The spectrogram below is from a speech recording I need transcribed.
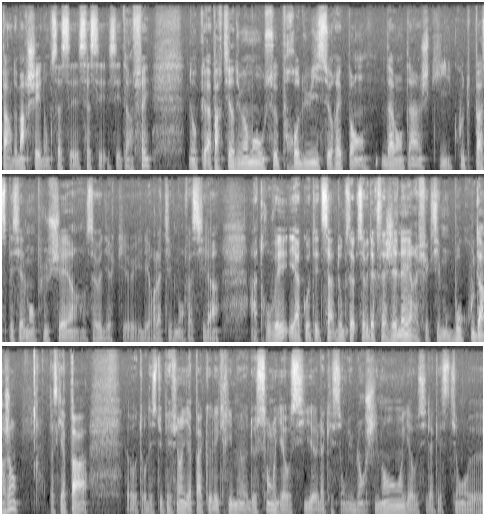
parts de marché. Donc ça, c'est ça, c'est un fait. Donc à partir du moment où ce produit se répand davantage, qui coûte pas spécialement plus cher, ça veut dire qu'il est relativement facile à, à trouver. Et à côté de ça, donc ça, ça veut dire que ça génère effectivement beaucoup d'argent, parce qu'il n'y a pas autour des stupéfiants, il n'y a pas que les crimes de sang, il y a aussi euh, la question du blanchiment, il y a aussi la question euh,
